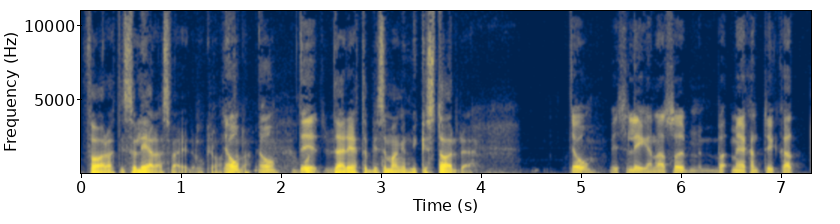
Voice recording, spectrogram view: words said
för att isolera Sverigedemokraterna. Jo, jo, det, Och där är etablissemanget mycket större. jo, visserligen. Alltså, men jag kan tycka att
